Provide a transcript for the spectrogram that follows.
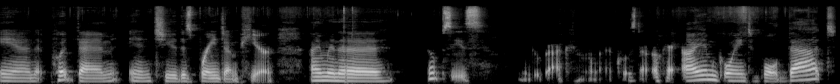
and put them into this brain dump here. I'm going to, oopsies, let me go back. I don't know why I closed out. Okay, I am going to bold that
